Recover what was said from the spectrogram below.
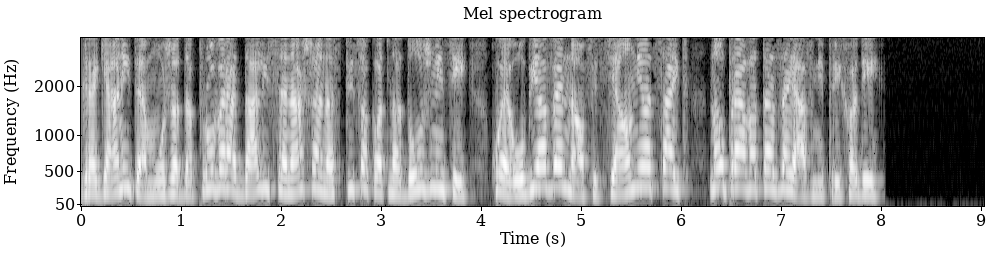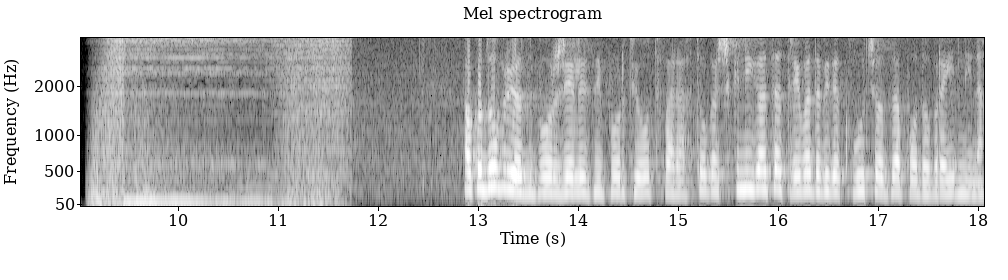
Граѓаните можат да проверат дали се нашле на списокот на должници, кој е објавен на официјалниот сајт на управата за јавни приходи. Ако добриот збор Железни порти отвара, тогаш книгата треба да биде клучот за подобра иднина.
